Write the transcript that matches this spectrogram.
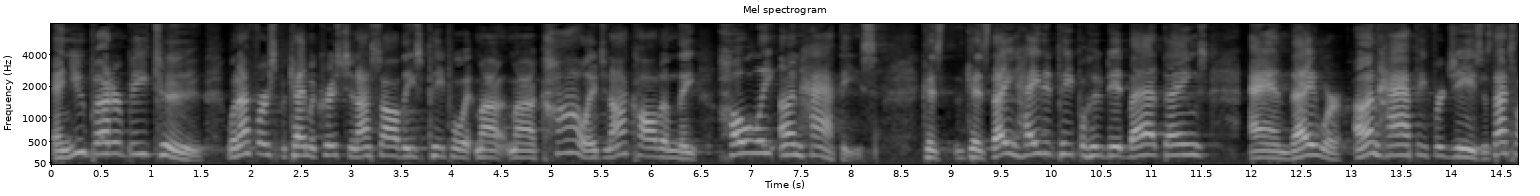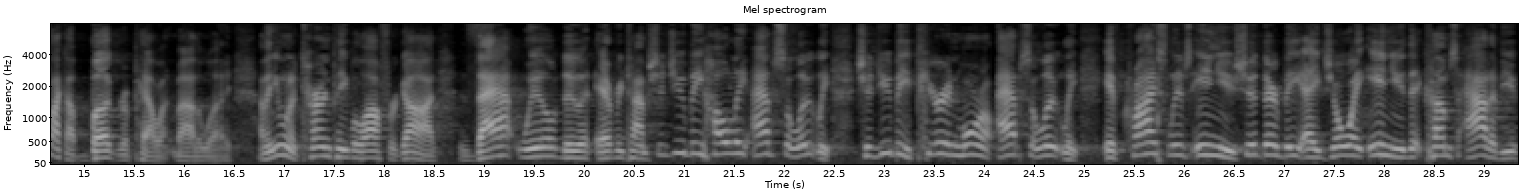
and you better be too. When I first became a Christian, I saw these people at my, my college, and I called them the holy unhappies because they hated people who did bad things and they were unhappy for Jesus. That's like a bug repellent, by the way. I mean, you want to turn people off for God, that will do it every time. Should you be holy? Absolutely. Should you be pure and moral? Absolutely. If Christ lives in you, should there be a joy in you that comes out of you?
